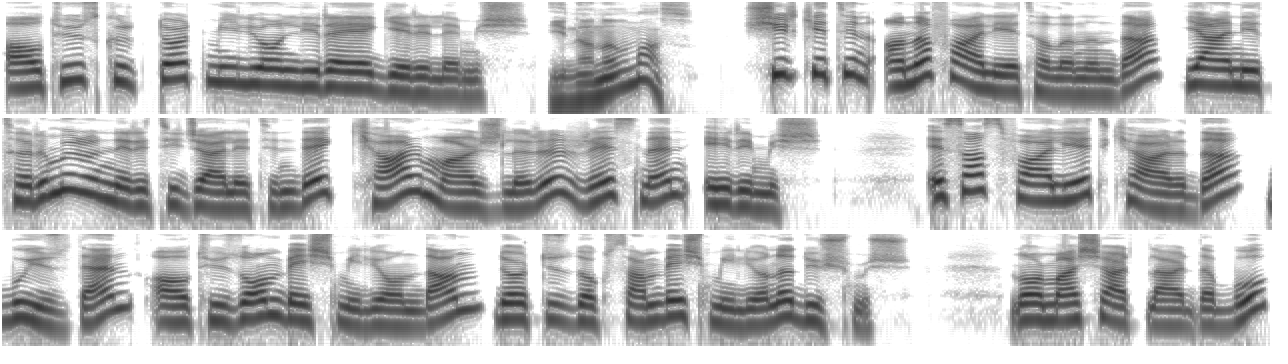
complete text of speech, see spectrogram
644 milyon liraya gerilemiş. İnanılmaz. Şirketin ana faaliyet alanında yani tarım ürünleri ticaretinde kar marjları resmen erimiş. Esas faaliyet karı da bu yüzden 615 milyondan 495 milyona düşmüş. Normal şartlarda bu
